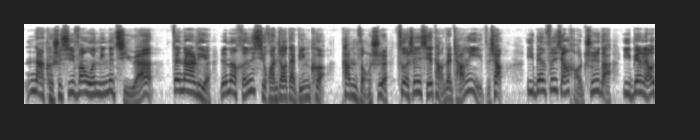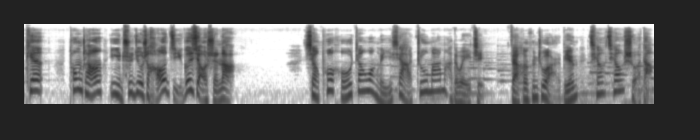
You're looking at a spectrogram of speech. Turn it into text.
那可是西方文明的起源，在那里人们很喜欢招待宾客，他们总是侧身斜躺在长椅子上，一边分享好吃的，一边聊天。通常一吃就是好几个小时呢。小泼猴张望了一下猪妈妈的位置，在哼哼猪耳边悄悄说道：“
